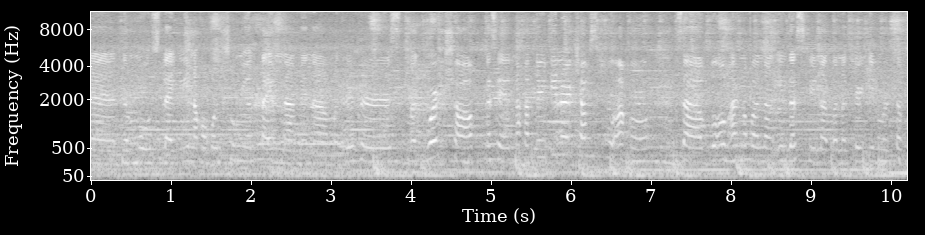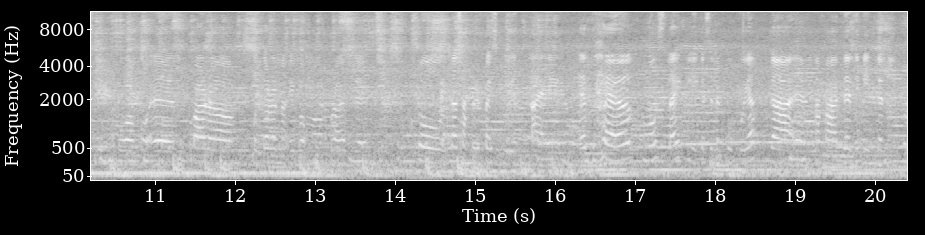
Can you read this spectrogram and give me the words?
And the most likely, nako-consume yung time namin na mag-rehearse, mag-workshop, kasi naka-13 workshops po ako sa buong ano ko ng industry na to, nag-13 workshops din po ako and para magkaroon ng ibang mga projects. So, nasacrifice po yung time and health, most likely, kasi nagpupuyat ka and naka-dedicate ka dito.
